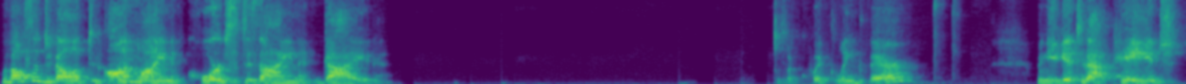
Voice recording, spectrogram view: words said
We've also developed an online course design guide. There's a quick link there. When you get to that page,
